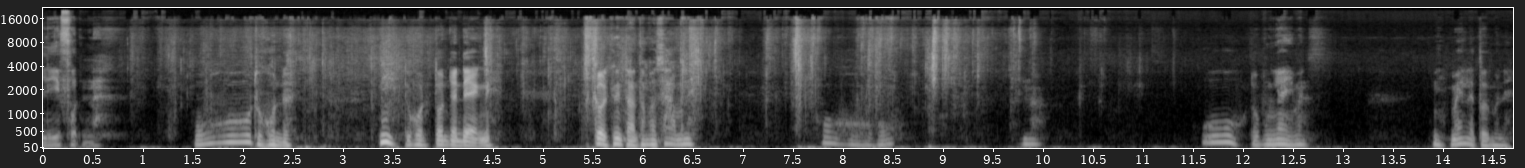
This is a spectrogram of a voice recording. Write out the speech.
หลีฝุ่นนะโอ้ทุกคนเลยนี่ทุกคนต้นจันแดงนี่ เกิดขึ้นตามธรรมชาติมันนี่โอ้โหนะโอ้ดอกพุงใหญ่มัน นี่แม่นแหละต้นมันนี่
